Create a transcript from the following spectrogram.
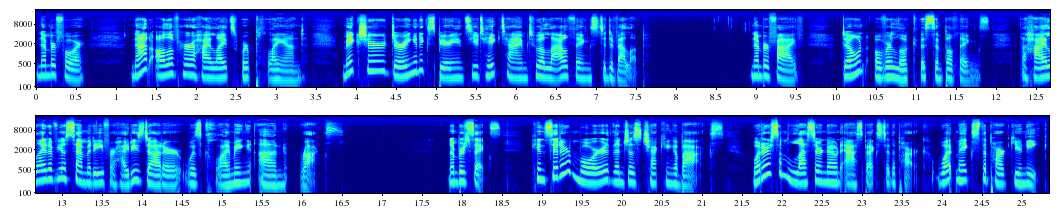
Number four, not all of her highlights were planned. Make sure during an experience you take time to allow things to develop. Number five, don't overlook the simple things. The highlight of Yosemite for Heidi's daughter was climbing on rocks. Number six, consider more than just checking a box. What are some lesser known aspects to the park? What makes the park unique?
